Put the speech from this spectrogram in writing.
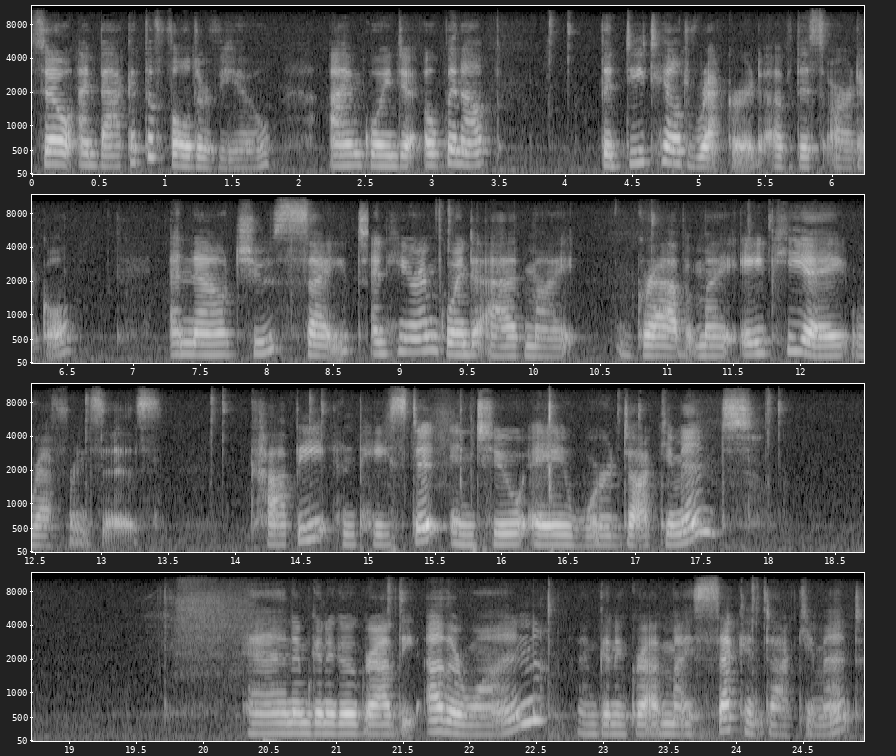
So I'm back at the folder view. I'm going to open up the detailed record of this article and now choose Cite and here I'm going to add my grab my APA references. Copy and paste it into a Word document. And I'm going to go grab the other one. I'm going to grab my second document.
